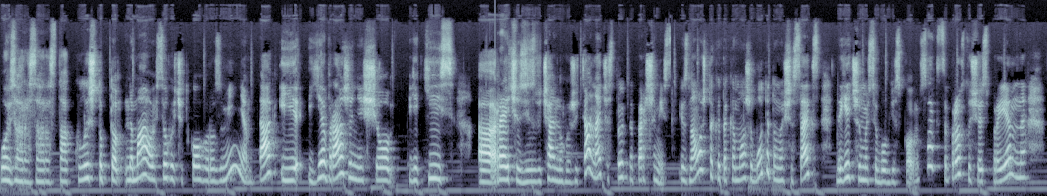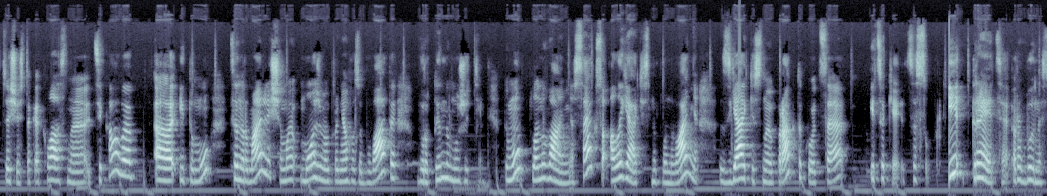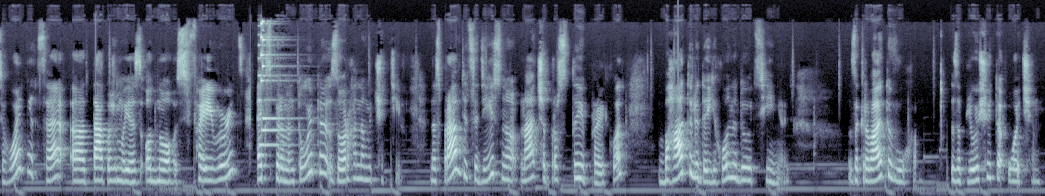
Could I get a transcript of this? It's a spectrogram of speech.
Ой, зараз, зараз так. Коли ж, тобто, немає ось цього чіткого розуміння, так, і є враження, що якісь речі зі звичайного життя наче стоять на перше місце. І знову ж таки, таке може бути, тому що секс не є чимось обов'язковим. Секс це просто щось приємне, це щось таке класне, цікаве. Е, і тому це нормально, що ми можемо про нього забувати в рутинному житті. Тому планування сексу, але якісне планування з якісною практикою це це окей, це супер. І третє роби на сьогодні це е, також моє з одного з favorites. Експериментуйте з органами чуттів. Насправді це дійсно, наче простий приклад. Багато людей його недооцінюють. Закривайте вуха, заплющуйте очі.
